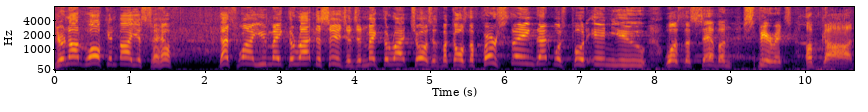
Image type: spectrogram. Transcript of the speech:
You're not walking by yourself. That's why you make the right decisions and make the right choices because the first thing that was put in you was the seven spirits of God.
